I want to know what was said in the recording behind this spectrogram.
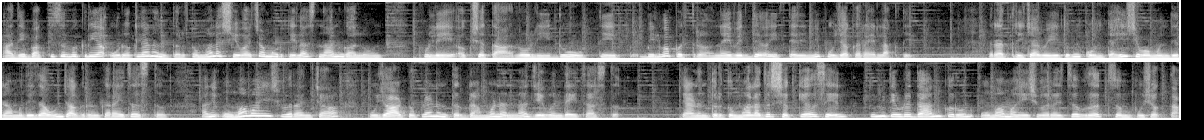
आदी बाकी सर्व क्रिया उरकल्यानंतर तुम्हाला शिवाच्या मूर्तीला स्नान घालून फुले अक्षता रोली धूप तीप बिल्वपत्र नैवेद्य इत्यादींनी पूजा करायला लागते. रात्रीच्या वेळी तुम्ही कोणत्याही शिवमंदिरामध्ये जाऊन जागरण करायचं असतं आणि उमामाहेश्वरांच्या पूजा आटोपल्यानंतर ब्राह्मणांना जेवण द्यायचं असतं. त्यानंतर तुम्हाला जर शक्य असेल तुम्ही तेवढे दान करून उमामाहेश्वराचं व्रत संपू शकता.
